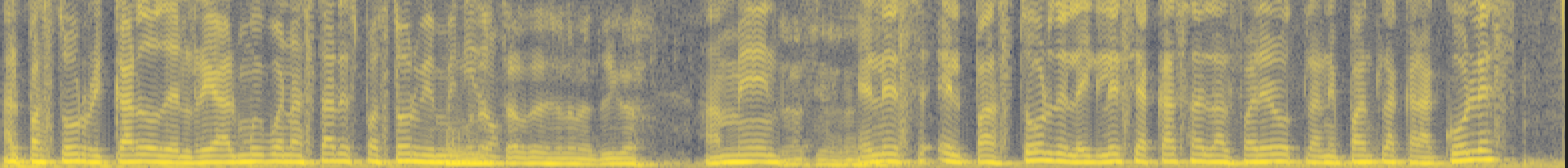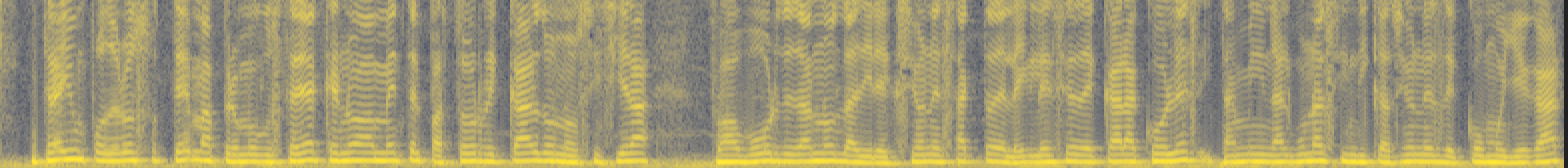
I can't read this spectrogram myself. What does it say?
al pastor Ricardo del Real. Muy buenas tardes, pastor, bienvenido. Buenas tardes, Dios la bendiga. Amén. Gracias, gracias. Él es el pastor de la iglesia Casa del Alfarero Tlanepantla Caracoles y trae un poderoso tema, pero me gustaría que nuevamente el pastor Ricardo nos hiciera favor de darnos la dirección exacta de la iglesia de Caracoles y también algunas indicaciones de cómo llegar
